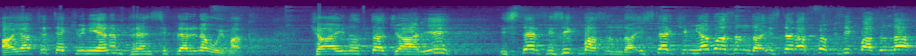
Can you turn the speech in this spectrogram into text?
Ayatı tekviniyenin prensiplerine uymak. Kainatta cari, ister fizik bazında, ister kimya bazında, ister astrofizik bazında,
